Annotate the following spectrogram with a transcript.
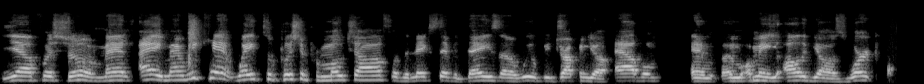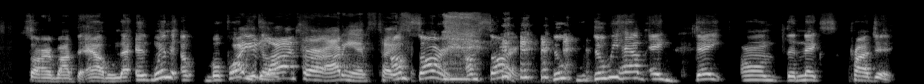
yeah, for sure, man. Hey, man, we can't wait to push and promote y'all for the next seven days. Uh, we'll be dropping your album, and um, I mean all of y'all's work. Sorry about the album. That and when uh, before Why we you go, lying to our audience, Tyson? I'm sorry. I'm sorry. do do we have a date on the next project?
